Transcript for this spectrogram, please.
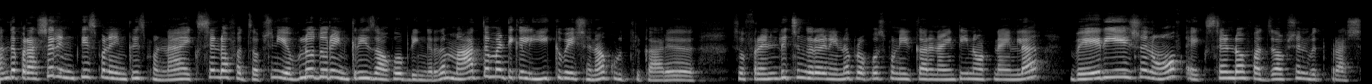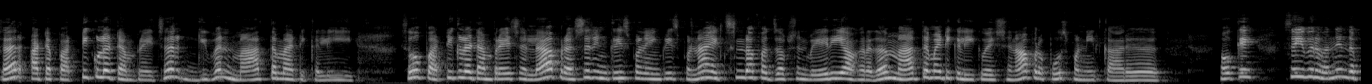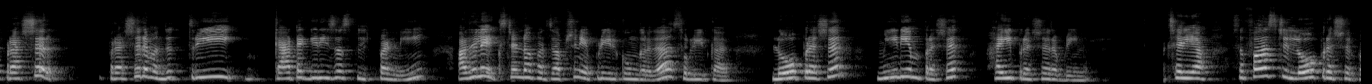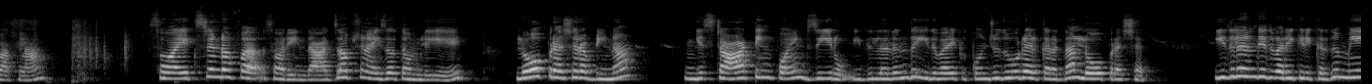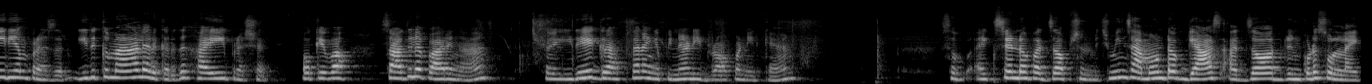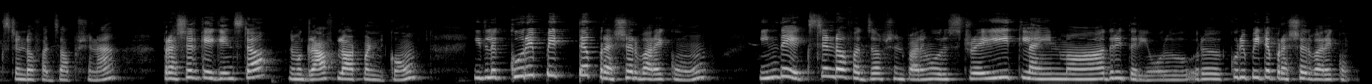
அந்த ப்ரெஷர் இன்க்ரீஸ் பண்ண இன்க்ரீஸ் பண்ண எக்ஸ்டெண்ட் ஆஃப் அப்சப்ஷன் எவ்வளோ தூரம் இன்க்ரீஸ் ஆகும் அப்படிங்கிறத மேத்தமெட்டிக்கல் ஈக்குவேஷனாக கொடுத்துருக்காரு. ஸோ ஃப்ரெண்ட்லிச்சுங்கிற என்ன ப்ரப்போஸ் பண்ணியிருக்காரு நைன்டீன் நாட் நைனில் variation of extent of absorption with pressure at a particular temperature given mathematically so particular டெம்பரேச்சரில் ப்ரெஷர் இன்க்ரீஸ் பண்ண இன்க்ரீஸ் பண்ணால் எக்ஸ்டெண்ட் ஆஃப் அப்சார்ப்ஷன் வேரி ஆகிறத மேத்தமெட்டிக்கல் ஈக்குவேஷனாக ப்ரப்போஸ் பண்ணியிருக்காரு. ஓகே ஸோ இவர் வந்து இந்த ப்ரெஷர் ப்ரெஷரை வந்து த்ரீ கேட்டகரிஸை ஸ்ப்ளிட் பண்ணி அதில் எக்ஸ்டெண்ட் ஆஃப் அப்சப்ஷன் எப்படி இருக்குங்கிறத சொல்லியிருக்காரு. Low pressure medium pressure high pressure அப்படின்னு. சரியா? ஸோ ஃபர்ஸ்ட் லோ ப்ரெஷர் பார்க்கலாம். ஸோ எக்ஸ்டெண்ட் ஆஃப் சாரி இந்த அப்சார்ப்ஷன் ஐசோத்தம்லேயே லோ ப்ரெஷர் அப்படின்னா இங்கே ஸ்டார்டிங் பாயிண்ட் ஜீரோ இதிலிருந்து இது வரைக்கும் கொஞ்சம் தூரம் இருக்கிறது தான் லோ ப்ரெஷர் இதிலிருந்து இது வரைக்கும் இருக்கிறது மீடியம் ப்ரெஷர் இதுக்கு மேலே இருக்கிறது ஹை ப்ரெஷர் ஓகேவா ஸோ அதில் பாருங்கள் ஸோ இதே கிராஃப் தான் நான் இங்கே பின்னாடி ட்ரா பண்ணியிருக்கேன் so extent of absorption which means amount of gas அப்சார்ப்டுன்னு கூட சொல்லலாம் எக்ஸ்டெண்ட் ஆஃப் அப்சார்ப்ஷனை ப்ரெஷருக்கு எகென்ஸ்டாக நம்ம கிராஃப் பிளாட் பண்ணியிருக்கோம் இதில் குறிப்பிட்ட ப்ரெஷர் வரைக்கும் இந்த எக்ஸ்டெண்ட் ஆஃப் அப்சார்ப்ஷன் பாருங்கள் ஒரு ஸ்ட்ரெயிட் லைன் மாதிரி தெரியும். ஒரு ஒரு குறிப்பிட்ட ப்ரெஷர் வரைக்கும்.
